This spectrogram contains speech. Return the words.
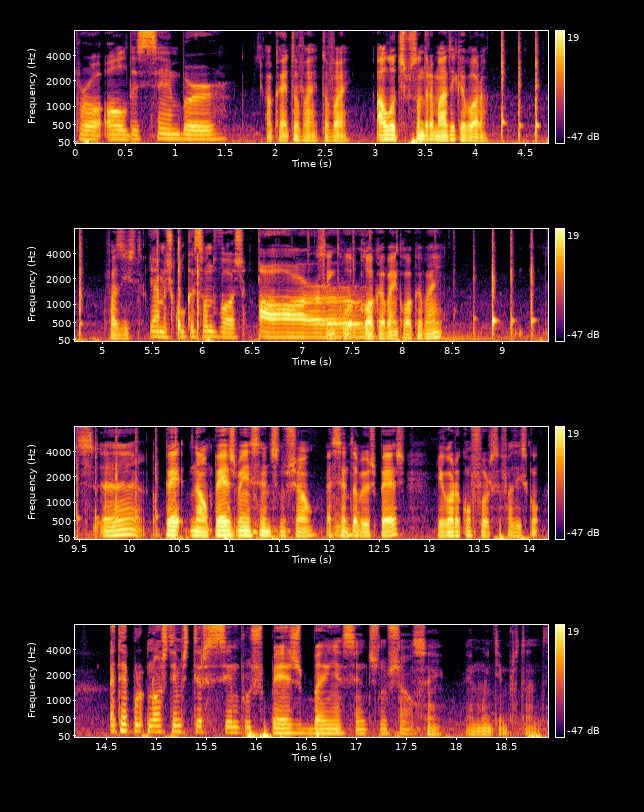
pro All December. Ok, então vai, então vai. Aula de expressão dramática, bora. Faz isto. Já, mas colocação de voz. R. Sim, colo- coloca bem, coloca bem. Ah, pé- não, pés bem assentos no chão. Assenta Uhum. bem os pés e agora com força. Faz isso com. Até porque nós temos de ter sempre os pés bem assentos no chão. Sim, é muito importante.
